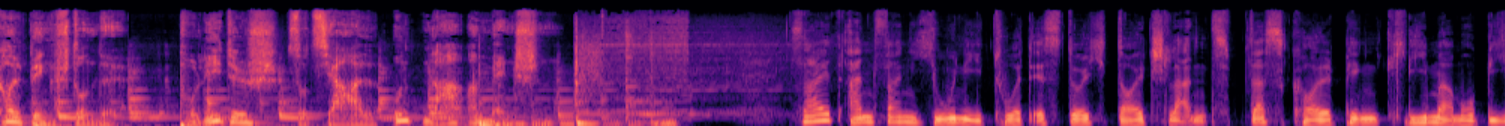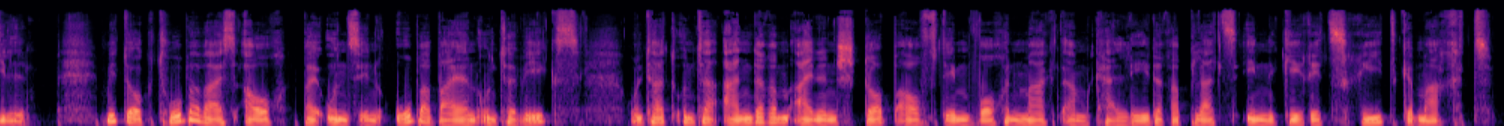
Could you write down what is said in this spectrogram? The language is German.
Kolpingstunde. Politisch, sozial und nah am Menschen. Seit Anfang Juni tourt es durch Deutschland, das Kolping Klimamobil. Mitte Oktober war es auch bei uns in Oberbayern unterwegs und hat unter anderem einen Stopp auf dem Wochenmarkt am Kalederer Platz in Geritzried gemacht.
